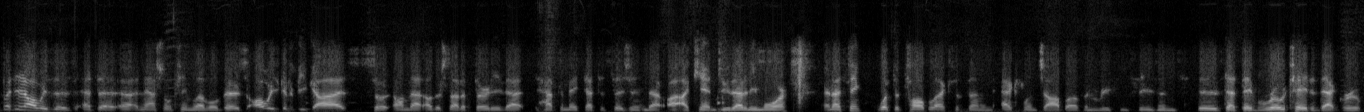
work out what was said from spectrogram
but it always is at the uh, national team level. There's always going to be guys so on that other side of 30 that have to make that decision that I can't do that anymore. And I think what the Tall Blacks have done an excellent job of in recent seasons is that they've rotated that group.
